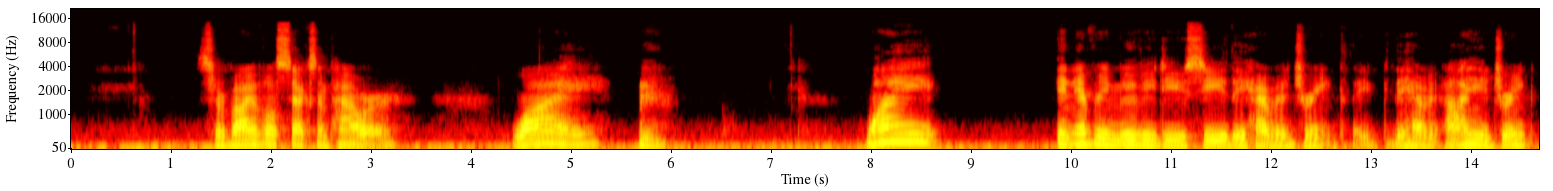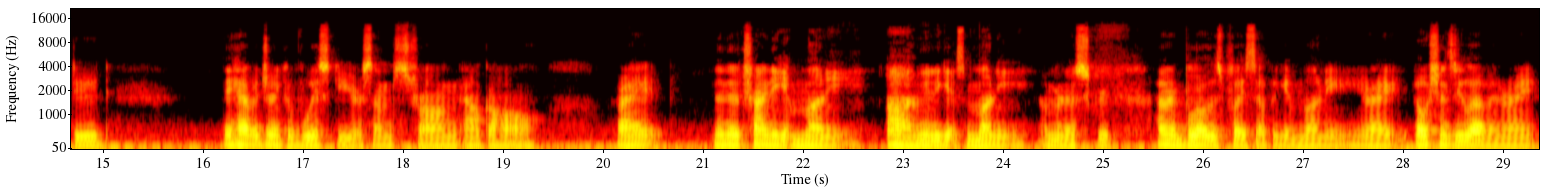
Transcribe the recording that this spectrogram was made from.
survival, sex, and power. Why why in every movie do you see they have a drink? They they have it. Oh, ah, I need a drink, dude. They have a drink of whiskey or some strong alcohol, right? Then they're trying to get money. Oh, I'm gonna get some money. I'm gonna screw. I'm gonna blow this place up and get money, right? Ocean's Eleven, right?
